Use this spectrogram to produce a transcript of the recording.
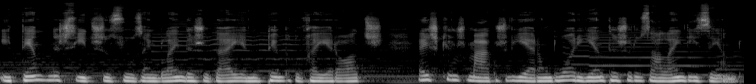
E tendo nascido Jesus em Belém da Judeia, no tempo do rei Herodes, eis que uns magos vieram do Oriente a Jerusalém, dizendo:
